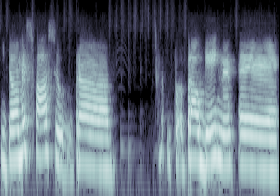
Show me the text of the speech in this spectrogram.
Então é mais fácil para para alguém, né, é,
